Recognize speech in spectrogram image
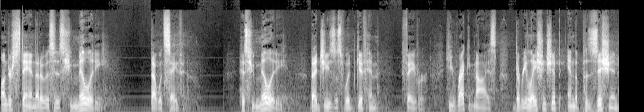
understand that it was his humility that would save him. His humility that Jesus would give him favor. He recognized the relationship and the position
